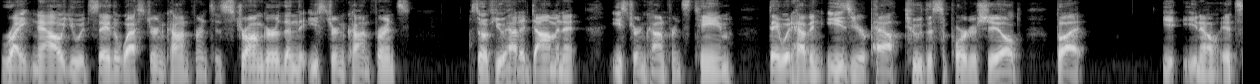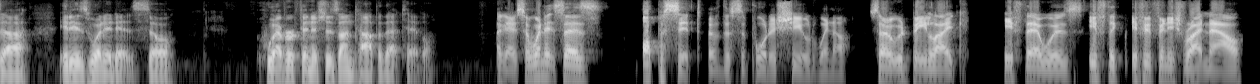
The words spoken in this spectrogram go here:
right now you would say the Western Conference is stronger than the Eastern Conference. So if you had a dominant Eastern Conference team, they would have an easier path to the supporter shield. But you know, it's uh it is what it is. So whoever finishes on top of that table. Okay, so when it says opposite of the supporter shield winner, so it would be like if there was if the if it finished right now,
